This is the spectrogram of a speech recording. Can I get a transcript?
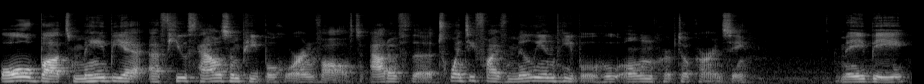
all but maybe a, a, few thousand people who are involved out of the 25 million people who own cryptocurrency, maybe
